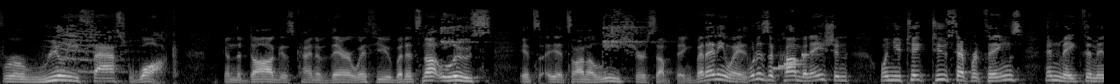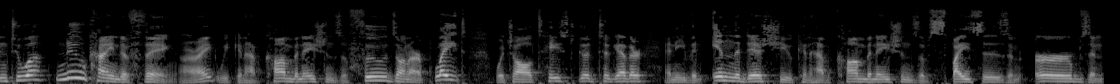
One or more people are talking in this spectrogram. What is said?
for a really fast walk and the dog is kind of there with you, but it's not loose. It's it's on a leash or something. But anyway, what is a combination when you take two separate things and make them into a new kind of thing? All right? We can have combinations of foods on our plate which all taste good together, and even in the dish you can have combinations of spices and herbs and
